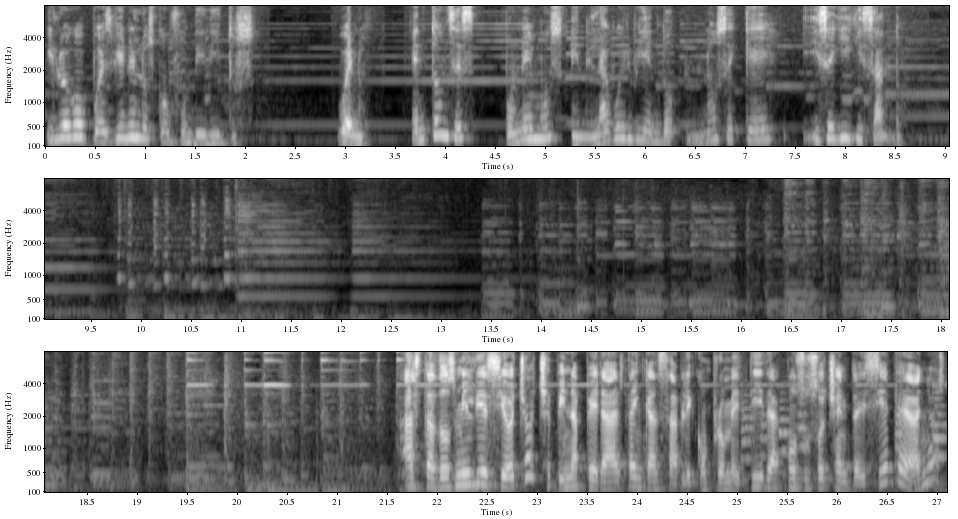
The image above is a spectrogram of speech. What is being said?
y luego pues vienen los confundiditos. Bueno, entonces ponemos en el agua hirviendo no sé qué y seguí guisando. Hasta 2018, Chepina Peralta, incansable y comprometida con sus 87 años,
